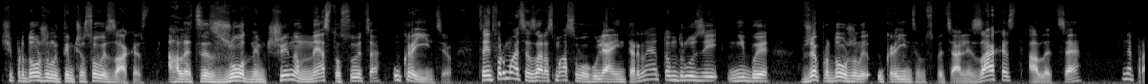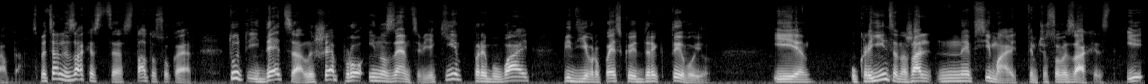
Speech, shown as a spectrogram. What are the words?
Чи продовжили тимчасовий захист, але це жодним чином не стосується українців. Ця інформація зараз масово гуляє інтернетом, друзі, ніби вже продовжили українцям спеціальний захист, але це неправда. Спеціальний захист це статус УКР. Тут йдеться лише про іноземців, які перебувають під європейською директивою. І українці, на жаль, не всі мають тимчасовий захист. І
